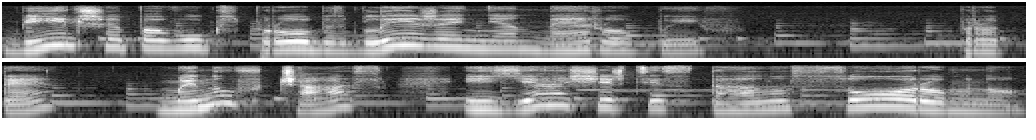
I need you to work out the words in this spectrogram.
більше павук спроб зближення не робив. Проте минув час, і ящірці стало соромно.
